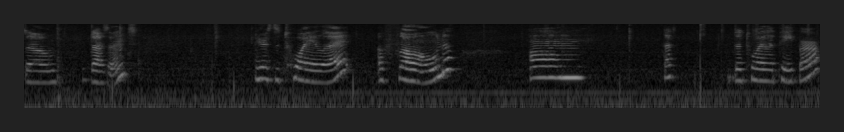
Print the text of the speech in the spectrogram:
so it doesn't. Here's the toilet, a phone. Um, that's the toilet paper.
